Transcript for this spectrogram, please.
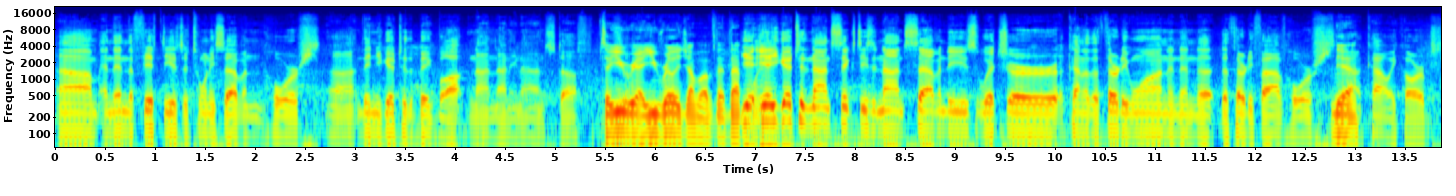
Um, and then the 50 is the 27 horse. Uh, then you go to the big block 999 stuff. So you yeah you really jump up at that Yeah, point. yeah, you go to the 960s and 970s, which are kind of the 31 and then the, the 35 horse Yeah. uh, Kawi carbs.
